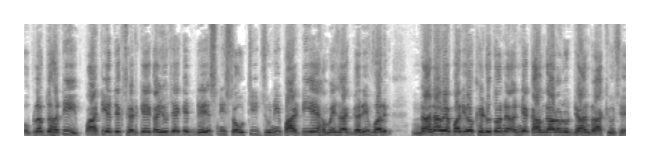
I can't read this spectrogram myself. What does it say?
ઉપલબ્ધ હતી. પાર્ટી અધ્યક્ષ ખડકેએ કહ્યું છે કે દેશની સૌથી જૂની પાર્ટીએ હંમેશા ગરીબ વર્ગ, નાના વેપારીઓ, ખેડૂતો અને અન્ય કામદારોનું ધ્યાન રાખ્યું છે.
